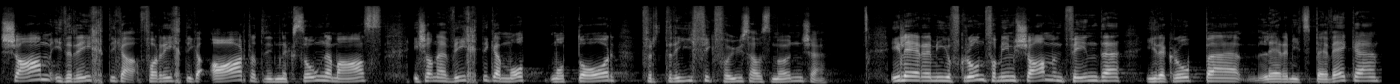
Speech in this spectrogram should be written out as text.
Scham in der richtigen, von der richtigen Art oder in einem gesungenen Maß ist schon ein wichtiger Motor für die Reifung von uns als Menschen. Ich lerne mich aufgrund von meinem Schamempfinden in einer Gruppe lerne mich zu bewegen,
